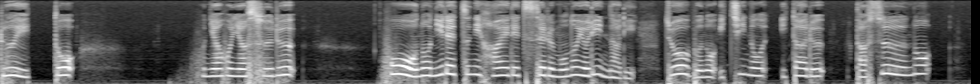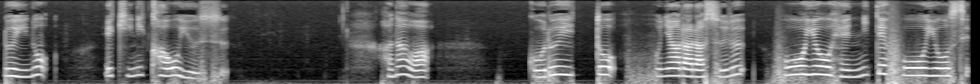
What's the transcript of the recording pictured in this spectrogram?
類とほにゃほにゃする方の2列に配列せるものよりなり上部の1の至る多数の類の液に化を有す。花は五類とほにゃららする法要辺にて法要せ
